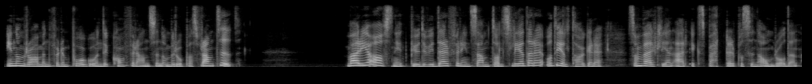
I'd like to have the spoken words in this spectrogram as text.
inom ramen för den pågående konferensen om Europas framtid. Varje avsnitt bjuder vi därför in samtalsledare och deltagare som verkligen är experter på sina områden.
